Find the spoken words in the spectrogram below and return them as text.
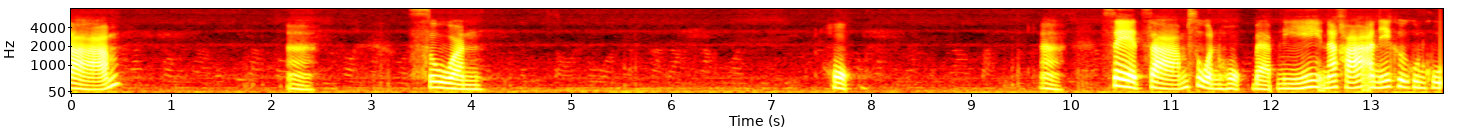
3 อ่า ส่วน เศษสามส่วนหกแบบนี้นะคะ อันนี้คือคุณครู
